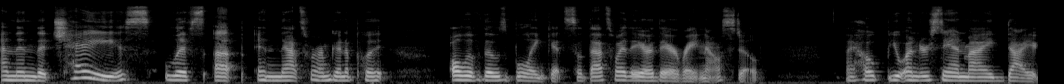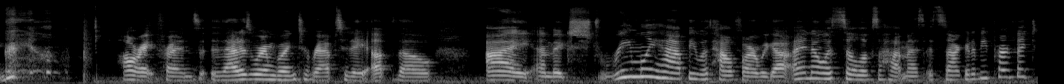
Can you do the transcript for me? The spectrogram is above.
And then the chaise lifts up and that's where I'm going to put all of those blankets. So that's why they are there right now still. I hope you understand my diagram. all right, friends, that is where I'm going to wrap today up though. I am extremely happy with how far we got. I know it still looks a hot mess. It's not going to be perfect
